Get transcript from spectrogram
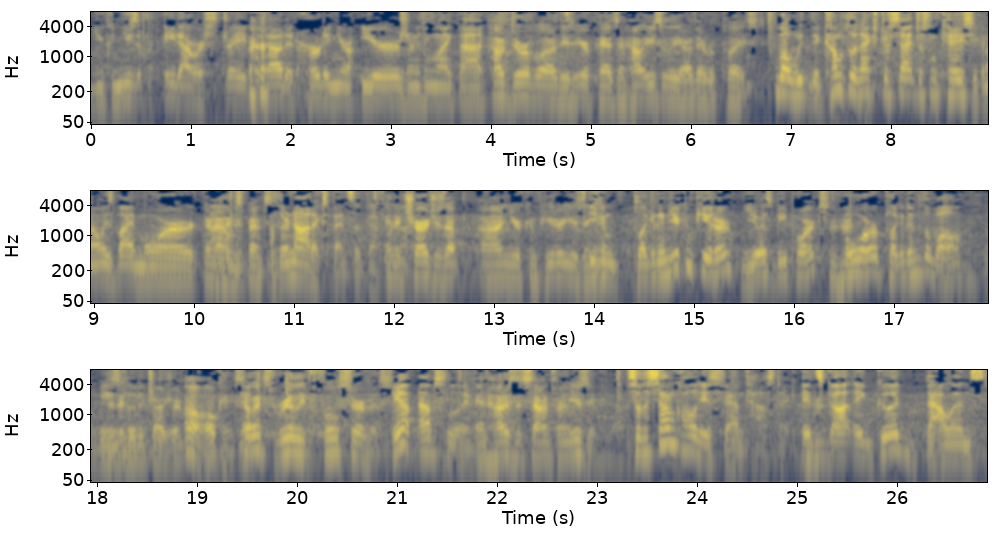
you can use it for eight hours straight without it hurting your ears or anything like that. How durable are these ear pads, and how easily are they replaced? Well, we, it comes with an extra set just in case. You can always buy more. Um, They're not expensive. They're not expensive, definitely. And it not. charges up on your computer using. You can plug it into your computer, USB port, or plug it into the wall. We Does it- include a charger. Oh, okay. So Yep. it's really full service. Yep, absolutely. And how does it sound for music? So the sound quality is fantastic. It's got a good balance.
